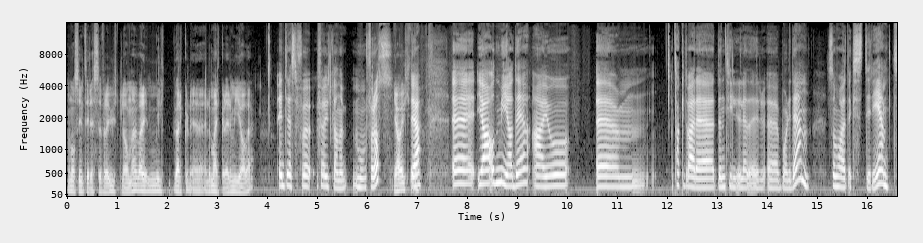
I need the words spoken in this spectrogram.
men også interesse fra utlandet, merker, det, eller merker dere mye av det? Interesse for, fra utlandet for oss? Ja, riktig. Ja, uh, ja og mye av det er jo ehm, takket være den tidligere leder uh, Bård Idén, som har et ekstremt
